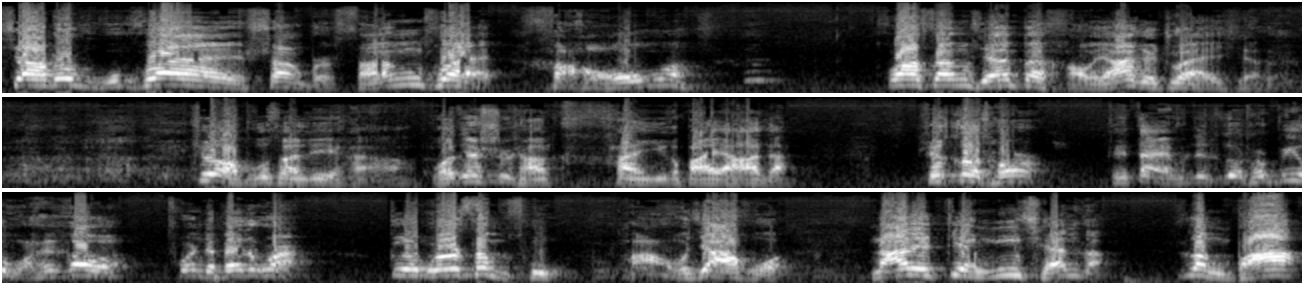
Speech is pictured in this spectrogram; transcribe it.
下边五块，上边三块，好嘛？花三块钱把好牙给拽下去了，这不算厉害啊！我在市场看一个拔牙的，这个头，这大夫这个头比我还高了，穿着白大褂，胳膊这么粗，好家伙，拿那电工钳子愣拔，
